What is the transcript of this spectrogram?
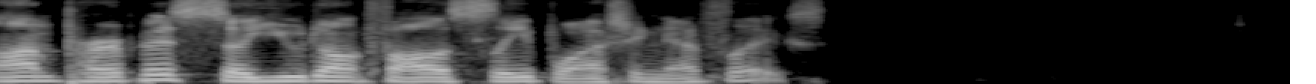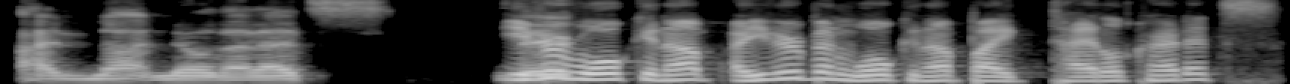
on purpose so you don't fall asleep watching Netflix? I did not know that. That's You ever woken up? Have you ever been woken up by title credits?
